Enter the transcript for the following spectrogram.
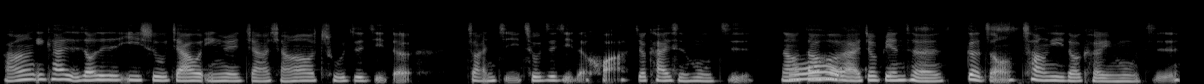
好像一开始都是艺术家或音乐家想要出自己的专辑、出自己的画，就开始募资，然后到后来就变成各种创意都可以募资。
